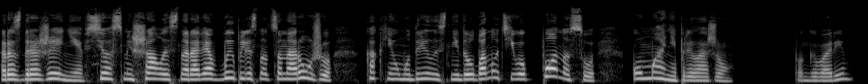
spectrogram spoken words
раздражение — все смешалось, норовя выплеснуться наружу. Как я умудрилась не долбануть его по носу, ума не приложу. «Поговорим?»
